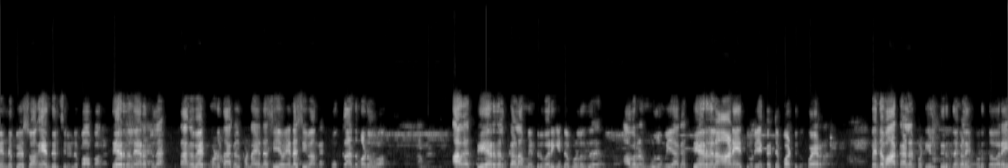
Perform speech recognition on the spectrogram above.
நின்னு பேசுவாங்க எந்திரிச்சு நின்னு பார்ப்பாங்க. தேர்தல் நேரத்துல நாங்க வேட்புமனு தாக்கல் பண்ணா என்ன செய்ய என்ன செய்வாங்க? உட்கார்ந்து மனுவாங்க ஆக தேர்தல் களம் என்று வருகின்ற பொழுது அவர்கள் முழுமையாக தேர்தல் ஆணையத்தினுடைய கட்டுப்பாட்டுக்கு போயிடுறாங்க இப்ப இந்த வாக்காளர் பட்டியல் திருத்தங்களை பொறுத்தவரை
